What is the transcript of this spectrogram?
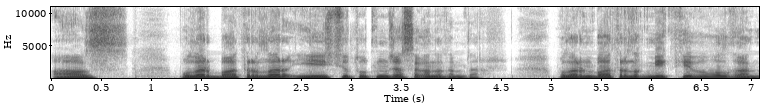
аз бұлар батырлар институтын жасаған адамдар бұлардың батырлық мектебі болған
